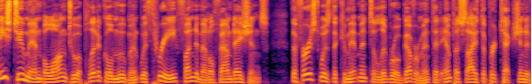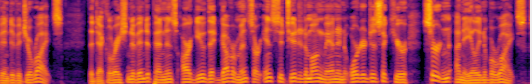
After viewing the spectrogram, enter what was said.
These two men belonged to a political movement with three fundamental foundations. The first was the commitment to liberal government that emphasized the protection of individual rights. The Declaration of Independence argued that governments are instituted among men in order to secure certain unalienable rights.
